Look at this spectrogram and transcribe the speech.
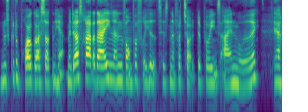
nu skal du prøve at gøre sådan her. Men det er også rart, at der er en eller anden form for frihed til sådan at fortolke det på ens egen måde, ikke? Ja.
